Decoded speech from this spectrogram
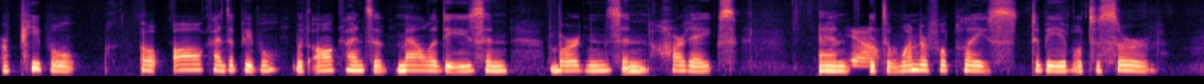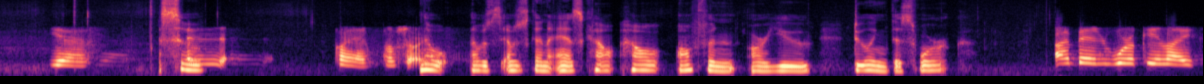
are people, all, all kinds of people with all kinds of maladies and burdens and heartaches. And Yeah. it's a wonderful place to be able to serve. yes. So, And go ahead. I'm sorry. no, I was I was going to ask how how often are you doing this work? I've been working like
